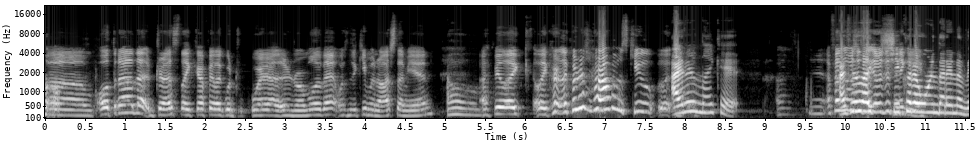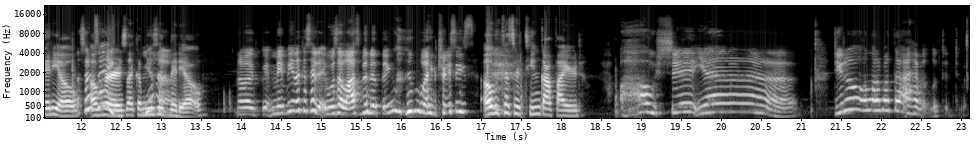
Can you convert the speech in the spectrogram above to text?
Um, otra that dress like I feel like would wear at a normal event was Nicki Minaj también. oh. I feel like like her like her her outfit was cute. But, I didn't like it. Uh, yeah, I feel like, it feel just- like she could have worn that in a video That's what I'm of saying. hers, like a music Yeah. video. And I'm like maybe like I said it was a last minute thing like Tracee's. Oh, because her team got fired. Oh shit! Yeah. Do you know a lot about that? I haven't looked into it.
